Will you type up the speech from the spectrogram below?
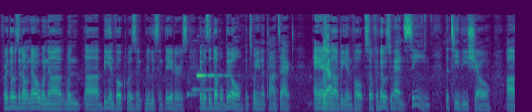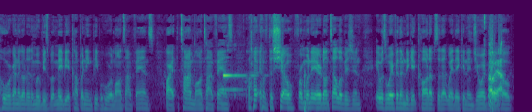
For those that don't know, when uh, when uh, Be Invoked was in, released in theaters, it was a double bill between a contact and Yeah. uh, Be Invoked. So for those who hadn't seen the TV show, uh, who were going to go to the movies, but maybe accompanying people who were longtime fans, or at the time longtime fans of the show from when it aired on television, it was a way for them to get caught up, so that way they can enjoy Be Oh, yeah. Invoked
